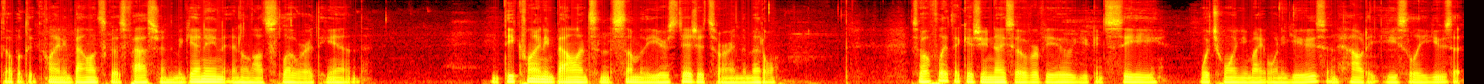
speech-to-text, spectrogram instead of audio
Double declining balance goes faster in the beginning and a lot slower at the end. Declining balance and the sum of the year's digits are in the middle. So hopefully that gives you a nice overview. You can see which one you might want to use and how to easily use it.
